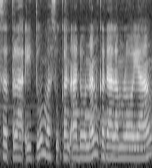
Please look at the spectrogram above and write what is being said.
Setelah itu, masukkan adonan ke dalam loyang.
